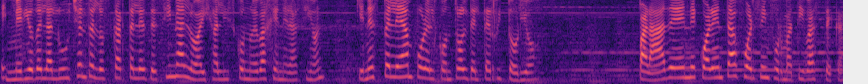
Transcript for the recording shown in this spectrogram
en medio de la lucha entre los cárteles de Sinaloa y Jalisco Nueva Generación, quienes pelean por el control del territorio. Para ADN 40, Fuerza Informativa Azteca.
